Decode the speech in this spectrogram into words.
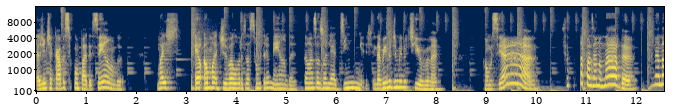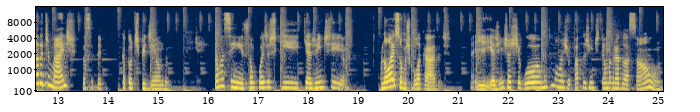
a gente acaba se compadecendo, mas é, é uma desvalorização tremenda. Então, essas olhadinhas, ainda bem no diminutivo, né? Como se, ah, você não tá fazendo nada, não é nada demais que, você tem, que eu tô te pedindo. Então, assim, são coisas que, que a gente, nós somos colocadas. Né? E, e a gente já chegou muito longe. O fato da gente ter uma graduação,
